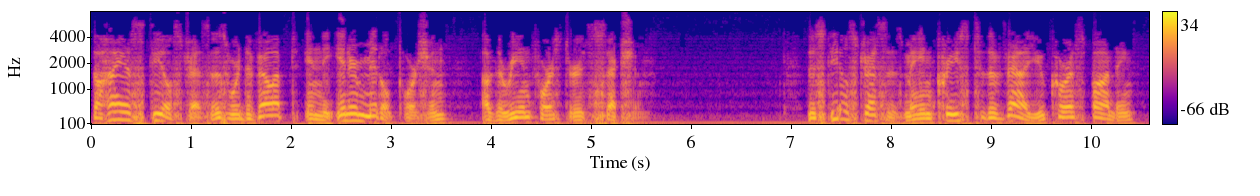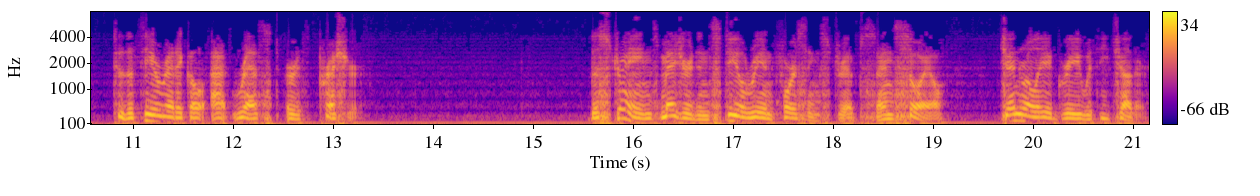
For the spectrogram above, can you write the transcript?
The highest steel stresses were developed in the inner middle portion of the reinforced earth section. The steel stresses may increase to the value corresponding to the theoretical at-rest earth pressure. The strains measured in steel reinforcing strips and soil generally agree with each other.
